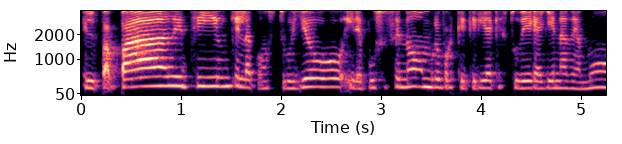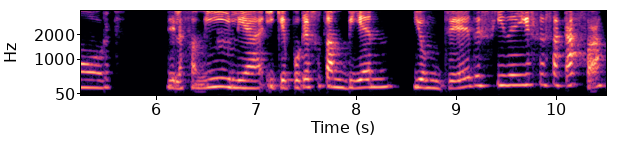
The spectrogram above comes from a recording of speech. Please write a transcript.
el papá de Jiun quien la construyó y le puso ese nombre porque quería que estuviera llena de amor de la familia y que por eso también Young-jae decide irse a esa casa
